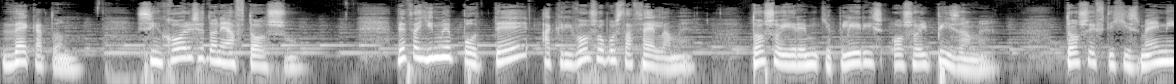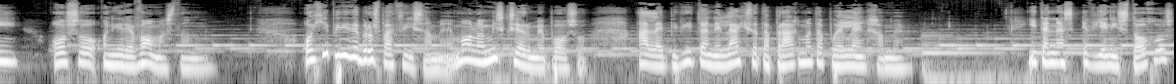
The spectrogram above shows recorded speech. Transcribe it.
Δέκατον, συγχώρεσε τον εαυτό σου. Δεν θα γίνουμε ποτέ ακριβώς όπως θα θέλαμε τόσο ήρεμοι και πλήρης όσο ελπίζαμε, τόσο ευτυχισμένοι όσο ονειρευόμασταν. Όχι επειδή δεν προσπαθήσαμε, μόνο εμείς ξέρουμε πόσο, αλλά επειδή ήταν ελάχιστα τα πράγματα που ελέγχαμε. Ήταν ένας ευγενής στόχος,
